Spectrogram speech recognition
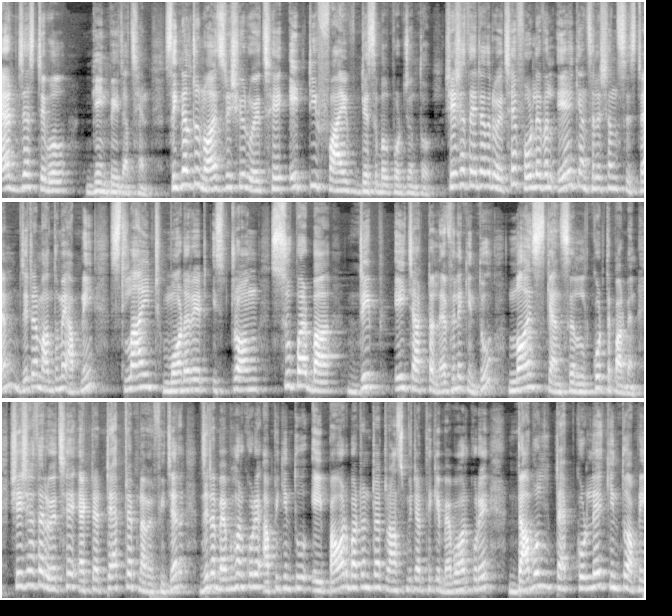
অ্যাডজাস্টেবল গেইন পেয়ে যাচ্ছেন। সিগন্যাল টু নয়েজ রেশিও রয়েছে এইট্টি ফাইভ ডেসিবল পর্যন্ত। সেই সাথে এটাতে রয়েছে four level AI cancellation system যেটার মাধ্যমে আপনি স্লাইট মডারেট স্ট্রং সুপার বা ডিপ এই চারটা লেভেলে কিন্তু নয়েজ ক্যান্সেল করতে পারবেন। সেই সাথে রয়েছে একটা ট্যাপ ট্যাপ নামের ফিচার যেটা ব্যবহার করে আপনি কিন্তু এই পাওয়ার বাটনটা ট্রান্সমিটার থেকে ব্যবহার করে ডাবল ট্যাপ করলে কিন্তু আপনি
